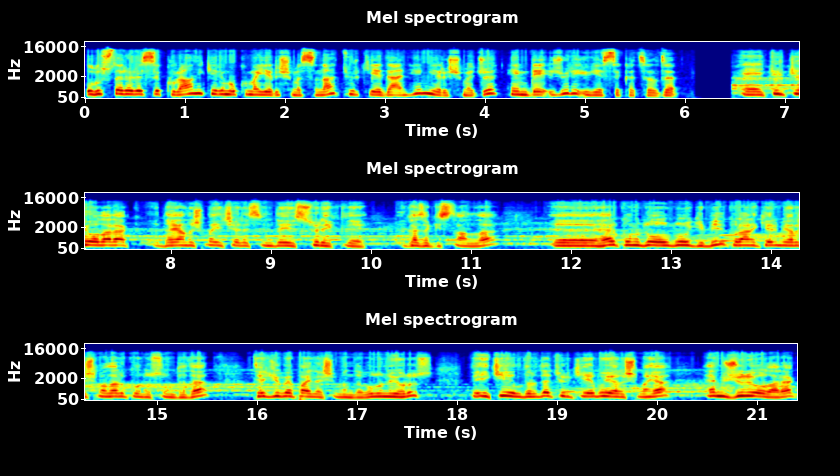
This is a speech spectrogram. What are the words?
Uluslararası Kur'an-ı Kerim okuma yarışmasına Türkiye'den hem yarışmacı hem de jüri üyesi katıldı. Ee, Türkiye olarak dayanışma içerisindeyiz sürekli Kazakistan'la. Ee, her konuda olduğu gibi Kur'an-ı Kerim yarışmaları konusunda da tecrübe paylaşımında bulunuyoruz. Ve iki yıldır da Türkiye bu yarışmaya hem jüri olarak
